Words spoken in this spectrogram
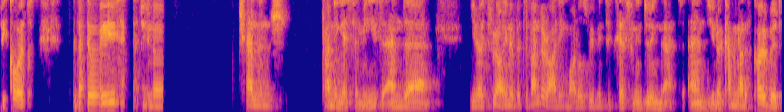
Because that's always had, you know, challenge funding SMEs and, uh, you know, through our innovative underwriting models, we've been successful in doing that. And, you know, coming out of COVID,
